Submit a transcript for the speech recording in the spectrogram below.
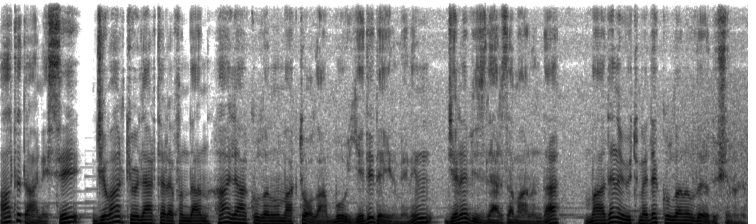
Altı tanesi civar köyler tarafından hala kullanılmakta olan bu yedi değirmenin Cenevizler zamanında maden öğütmede kullanıldığı düşünülür.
